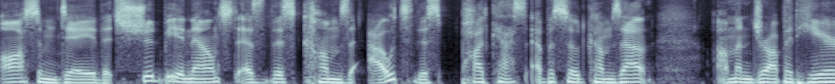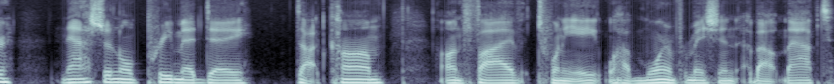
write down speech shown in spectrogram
awesome day that should be announced as this comes out. This podcast episode comes out. I'm going to drop it here. National Pre Med Day com on 528. We'll have more information about Mappd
